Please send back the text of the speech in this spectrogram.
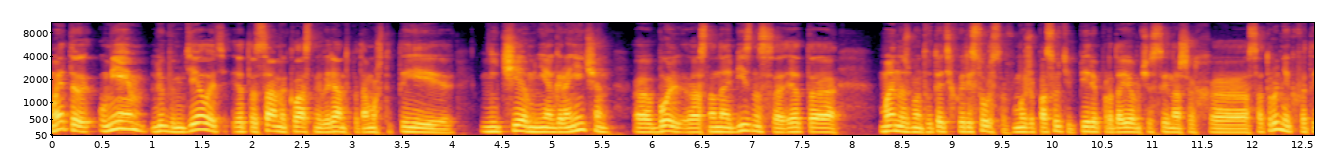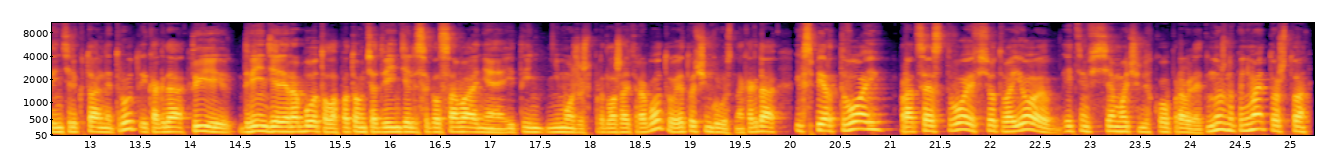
Мы это умеем, любим делать. Это самый классный вариант, потому что ты ничем не ограничен. Э, боль основная бизнеса – это менеджмент вот этих ресурсов. Мы же, по сути, перепродаем часы наших э, сотрудников. Это интеллектуальный труд. И когда ты две недели работал, а потом у тебя две недели согласования, и ты не можешь продолжать работу, это очень грустно. Когда эксперт твой, процесс твой, все твое, этим всем очень легко управлять. Но нужно понимать то, что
